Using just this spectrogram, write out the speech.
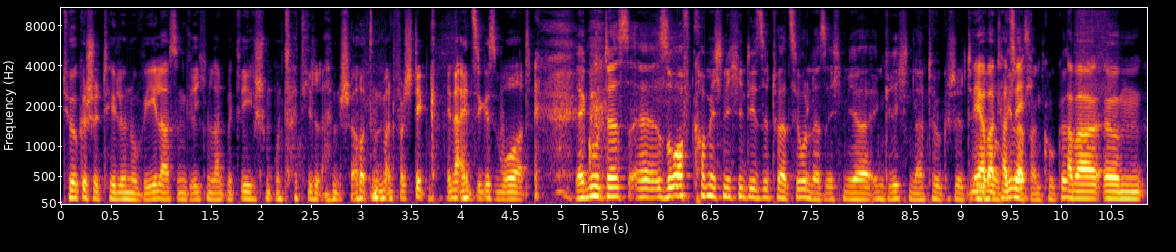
türkische Telenovelas in Griechenland mit griechischem Untertitel anschaut und man versteht kein einziges Wort. Ja gut, das, äh, so oft komme ich nicht in die Situation, dass ich mir in Griechenland türkische Nee, aber Telenovelas angucke. Aber ähm,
